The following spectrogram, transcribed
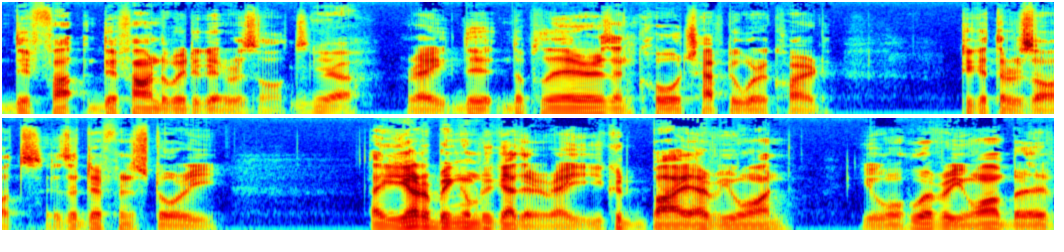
they they found a way to get results, yeah, right? The the players and coach have to work hard to get the results. It's a different story. Like you got to bring them together, right? You could buy everyone, you whoever you want, but if,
